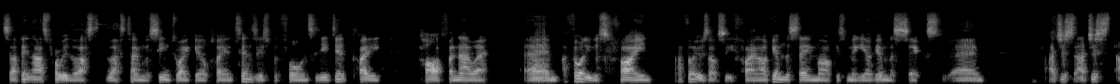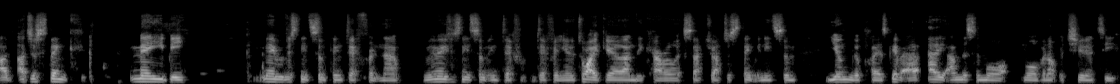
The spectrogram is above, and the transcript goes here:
so I think that's probably the last last time we've seen Dwight Gayle play in terms of his performances. He did play half an hour. Um, I thought he was fine. I thought he was absolutely fine. I'll give him the same mark as Miggy. I'll give him a six. Um, I just, I just, I, I, just think maybe, maybe we just need something different now. Maybe we just need something different. Different, you know, Dwight Gayle, Andy Carroll, etc. I just think we need some younger players. Give Elliot Anderson more, more of an opportunity.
